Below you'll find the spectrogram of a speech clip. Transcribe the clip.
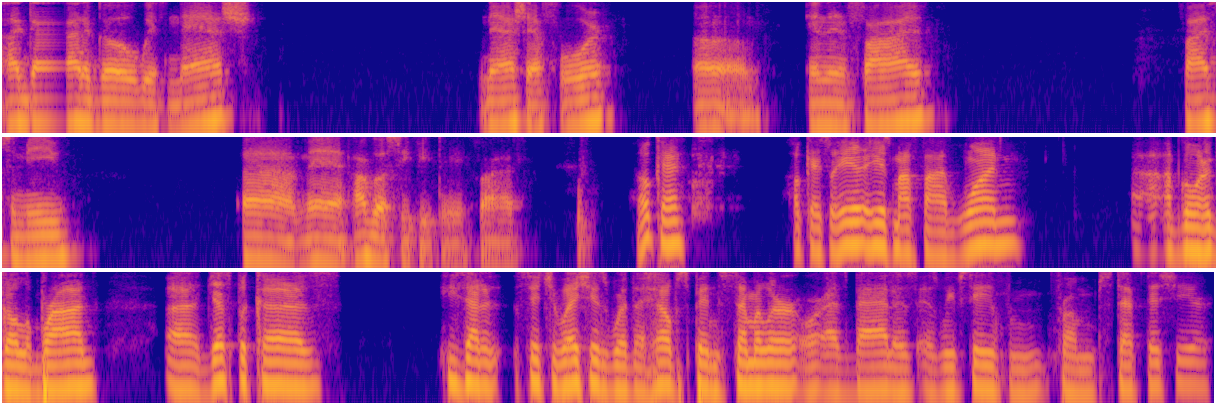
I gotta go with Nash. Nash at four. Um, and then five. Five to me. Ah man, I'll go CP3. Five. Okay. Okay, so here, here's my five. One, I'm going to go LeBron, uh, just because he's had a, situations where the help's been similar or as bad as as we've seen from from Steph this year.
